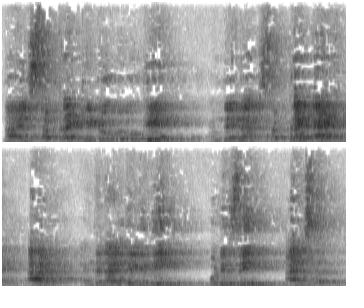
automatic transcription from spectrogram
Now I'll subtract it okay? And then I'll subtract and add. And then I'll tell you the what is the answer.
